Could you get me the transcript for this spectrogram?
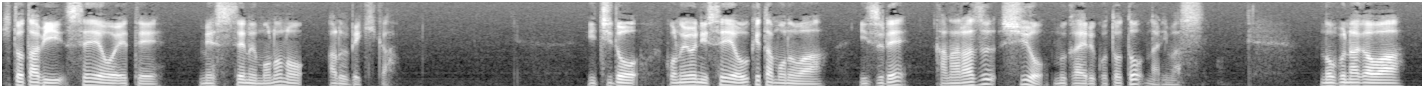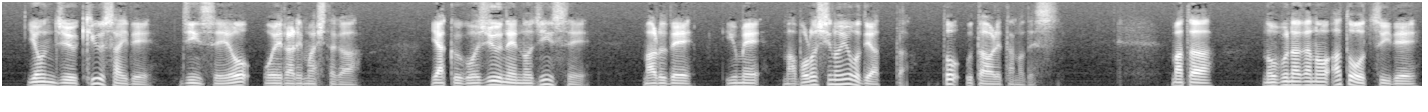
ひとたび生を得て滅せぬもののあるべきか。一度この世に生を受けた者はいずれ必ず死を迎えることとなります。信長は49歳で人生を終えられましたが約50年の人生まるで夢幻のようであったと歌われたのです。また信長の後を継いで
